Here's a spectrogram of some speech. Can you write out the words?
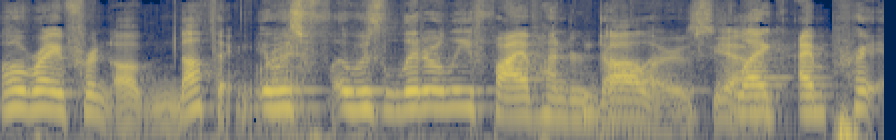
Oh right for uh, nothing It was it was literally five hundred dollars. Yeah. Like I'm pretty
